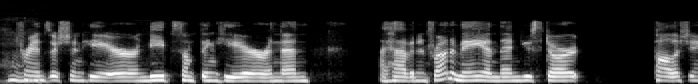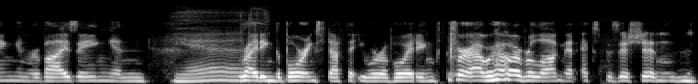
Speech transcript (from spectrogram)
hmm. transition here, need something here, and then I have it in front of me, and then you start polishing and revising and yes. writing the boring stuff that you were avoiding for however, however long that exposition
